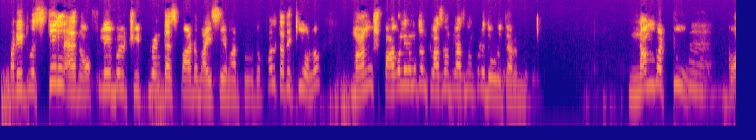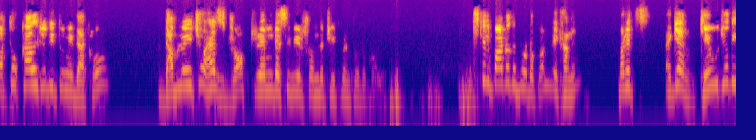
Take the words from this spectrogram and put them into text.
But it was still an off label treatment as part of ICMR protocol তাতে কি হলো? মানুষ পাগলের মতন প্লাজমা প্লাজমা করে দৌড়তে আরম্ভ করল। নাম্বার টু গতকাল যদি তুমি দেখো WHO has dropped remdesivir from the treatment protocol. It's still part of the protocol এখানে but it's again কেউ যদি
